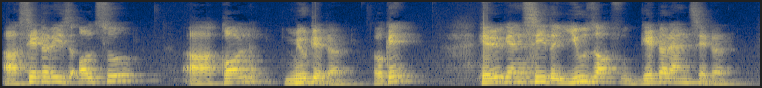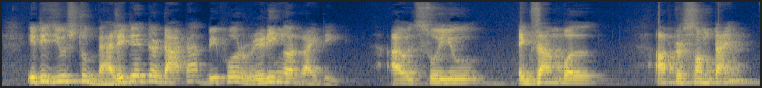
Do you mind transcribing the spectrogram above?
uh, setter is also uh, called mutator. Okay. Here you can see the use of getter and setter it is used to validate the data before reading or writing. I will show you example after some time.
